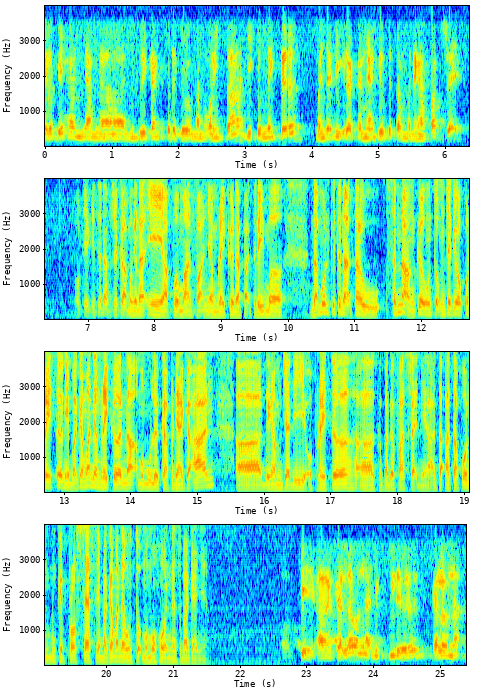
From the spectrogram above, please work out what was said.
kelebihan yang uh, diberikan kepada golongan wanita jika mereka menjadi rakan niaga bersama dengan Track. Okey, kita dah bercakap mengenai apa manfaat yang mereka dapat terima. Namun kita nak tahu, senang ke untuk menjadi operator ni? Bagaimana mereka nak memulakan perniagaan uh, dengan menjadi operator uh, kepada Fast Track ni? Ata- ataupun mungkin prosesnya, bagaimana untuk memohon dan sebagainya? Okey, uh, kalau nak dikira, kalau nak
